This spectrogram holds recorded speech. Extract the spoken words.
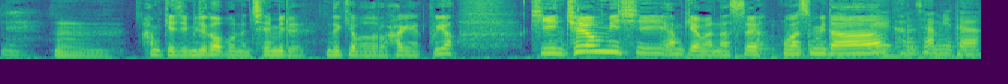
네. 음, 함께 좀 읽어보는 재미를 느껴보도록 하겠고요. 시인 최영미 씨 함께 만났어요. 고맙습니다. 네, 감사합니다.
